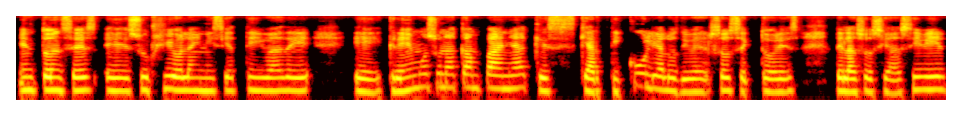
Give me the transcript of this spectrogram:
Entonces eh, surgió la iniciativa de eh, creemos una campaña que articule a los diversos sectores de la sociedad civil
